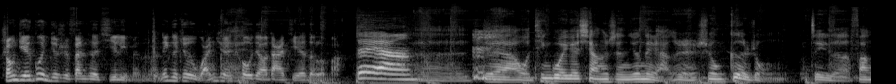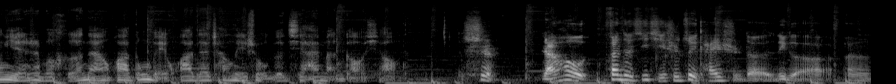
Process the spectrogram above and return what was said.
双节棍就是范特西里面的嘛，那个就完全抽掉大街的了嘛。对啊，呃，对啊，我听过一个相声，就那两个人是用各种这个方言，什么河南话、东北话在唱那首歌，其实还蛮搞笑的。是，然后范特西其实最开始的那个嗯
